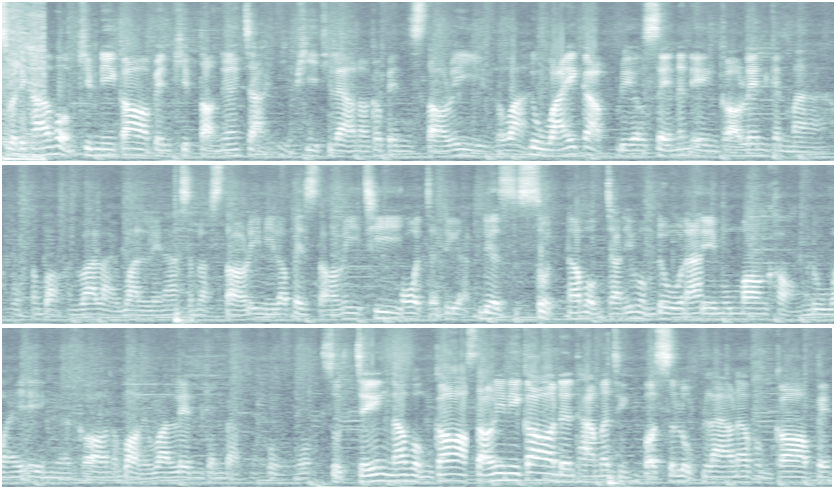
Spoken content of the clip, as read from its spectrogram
สวัสดีครับผม คลิปนี้ก็เป็นคลิปต่อเนื่องจาก EP ที่แล้วเนาะก็เป็นสตอรี่ระหว่างดูไว้กับ Real s e n นั่นเองก็เล่นกันมา ผมต้องบอกกันว่าหลายวันเลยนะสำหรับสตอรี่นี้เราเป็นสตอรี่ที่โคตรจะเดือดเดือดสุดๆนะผมจากที่ผมดูนะในมุมมองของดูไว้เองเนี่ยก็ต้องบอกเลยว่าเล่นกันแบบโอ้โหสุดจริงนะผมก็สตอรี่นี้ก็เดินทางมาถึงบทสรุปแล้วนะผมก็เป็น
